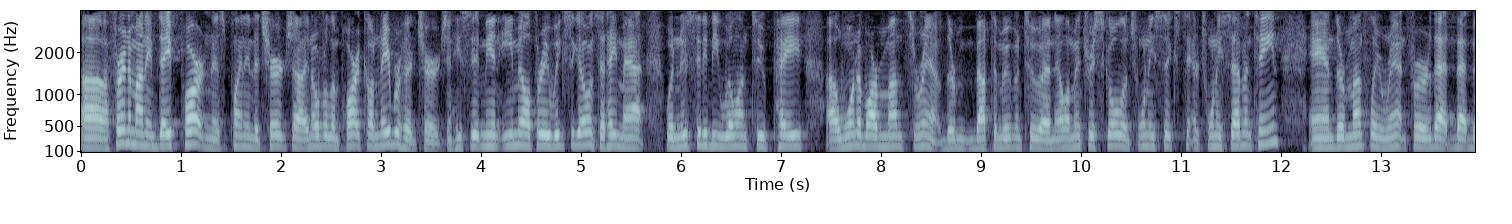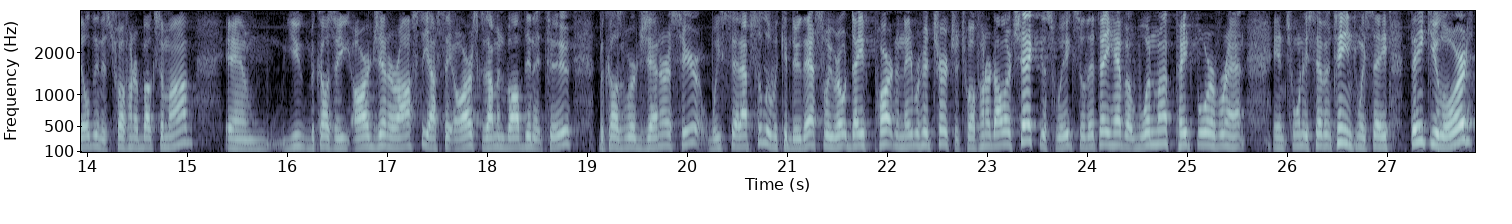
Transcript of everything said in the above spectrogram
Uh, a friend of mine named Dave Parton is planning a church uh, in Overland Park called Neighborhood Church. And he sent me an email three weeks ago and said, Hey, Matt, would New City be willing to pay uh, one of our month's rent? They're about to move into an elementary school in 2016 or 2017, and their monthly rent for that, that building is 1200 bucks a month. And you, because of our generosity, I say ours because I'm involved in it too, because we're generous here, we said, Absolutely, we can do that. So we wrote Dave Parton, a Neighborhood Church, a $1,200 check this week so that they have a one month paid for of rent in 2017. Can we say, Thank you, Lord?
